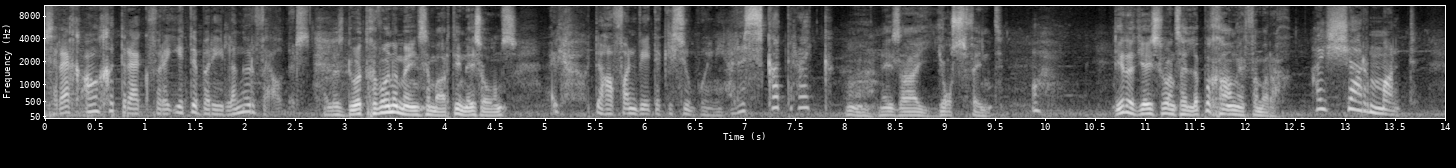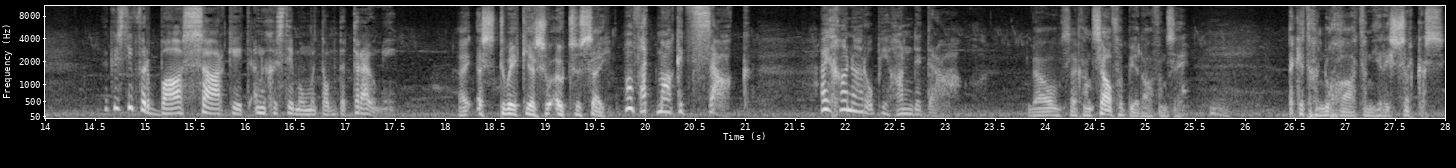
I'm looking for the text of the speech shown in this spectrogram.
is reg aangetrek vir 'n ete by die Lingervelders. Hulle is doodgewone mense, Martie, nes ons. Daarvan weet ek nie so mooi nie. Hulle is skatryk. Hm, nes hy Jos vent. Deurdat jy so aan sy lippe gehang het vanmiddag. Hy's charmant. Ek is nie verbaas Saartjie het ingestem om met hom te trou nie. Hy is twee keer so oud soos sy. Maar wat maak dit saak? Hy gaan haar op die hande dra. Wel, sy gaan self op daarvan sê. Ek het genoeg gehad van hierdie sirkus.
